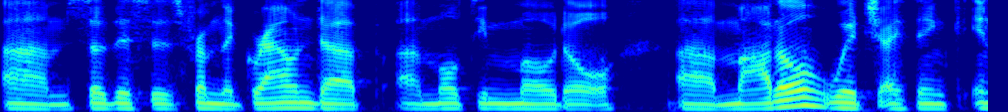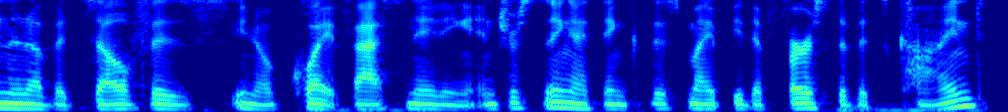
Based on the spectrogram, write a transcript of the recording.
Um, so this is from the ground up a multimodal uh, model, which I think in and of itself is you know quite fascinating and interesting. I think this might be the first of its kind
